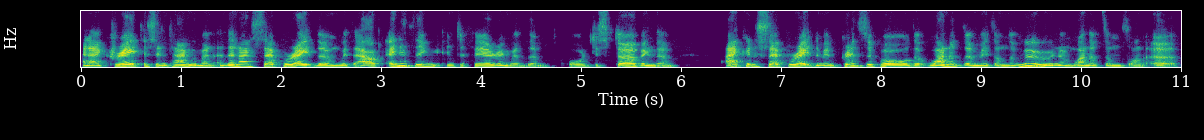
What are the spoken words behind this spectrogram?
and I create this entanglement and then I separate them without anything interfering with them or disturbing them, I can separate them in principle that one of them is on the moon and one of them's on earth.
